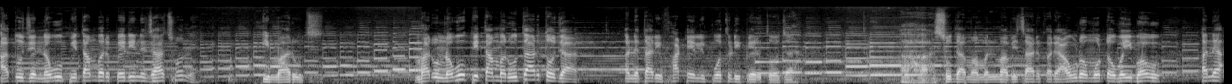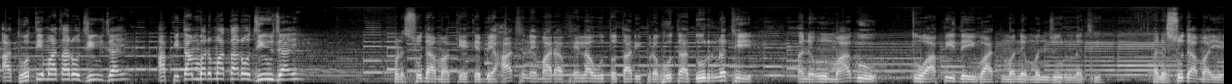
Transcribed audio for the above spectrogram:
આ તું જે નવું પિતાંબર પહેરીને જા છો ને એ મારું જ. મારું નવું પિતાંબર ઉતારતો જા અને તારી ફાટેલી પોતડી પહેરતો જા. હા હા, સુદામા મનમાં વિચાર કરે, આવડો મોટો વૈભવ અને આ ધોતીમાં તારો જીવ જાય, આ પિતાંબરમાં તારો જીવ જાય. પણ સુદામા કહે કે, બે હાથને મારા ફેલાવું તો તારી પ્રભુતા દૂર નથી અને હું માગું, તું આપી દઈ વાત મને મંજૂર નથી. અને સુદામાએ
